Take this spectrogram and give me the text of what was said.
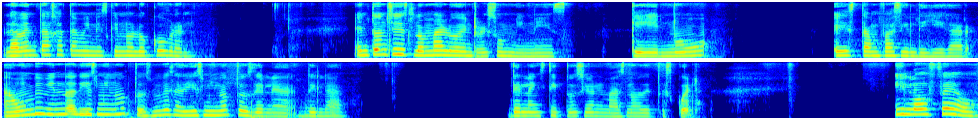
La ventaja también es que no lo cobran. Entonces, lo malo en resumen es que no es tan fácil de llegar, aún viviendo a 10 minutos, vives a 10 minutos de la, de la, de la institución más no de tu escuela. Y lo feo.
